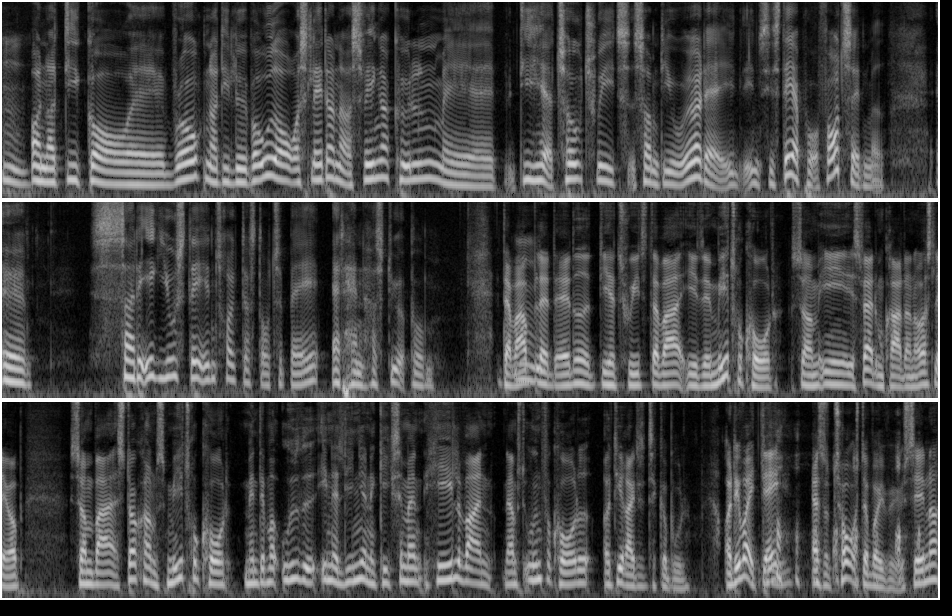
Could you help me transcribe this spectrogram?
Mm. Og når de går øh, rogue, når de løber ud over sletterne og svinger køllen med øh, de her tog-tweets, som de jo øvrigt insisterer på at fortsætte med, øh, så er det ikke just det indtryk, der står tilbage, at han har styr på dem. Der var mm. blandt andet de her tweets, der var et uh, metrokort, som i Sverigedemokraterne også lavede op, som var Stockholms metrokort, men det var udvidet. En af linjerne gik simpelthen hele vejen nærmest uden for kortet og direkte til Kabul. Og det var i dag, altså torsdag, hvor vi sender,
